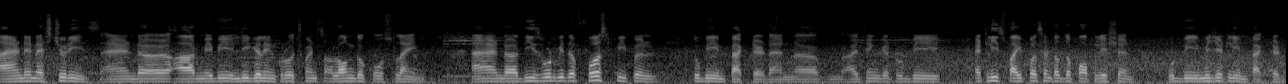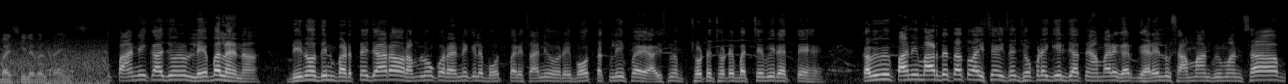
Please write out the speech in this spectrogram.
And in estuaries and uh, are maybe illegal encroachments along the coastline. And uh, these would be the first people to be impacted. And uh, I think it would be at least 5% of the population would be immediately impacted by sea level rise. का जो लेवल है ना दिनों दिन बढ़ते जा रहा है और हम लोगों को रहने के लिए बहुत परेशानी हो रही बहुत तकलीफ़ है इसमें छोटे छोटे बच्चे भी रहते हैं कभी भी पानी मार देता तो ऐसे ऐसे झोपड़े गिर जाते हैं हमारे घर घरेलू सामान विमान सब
